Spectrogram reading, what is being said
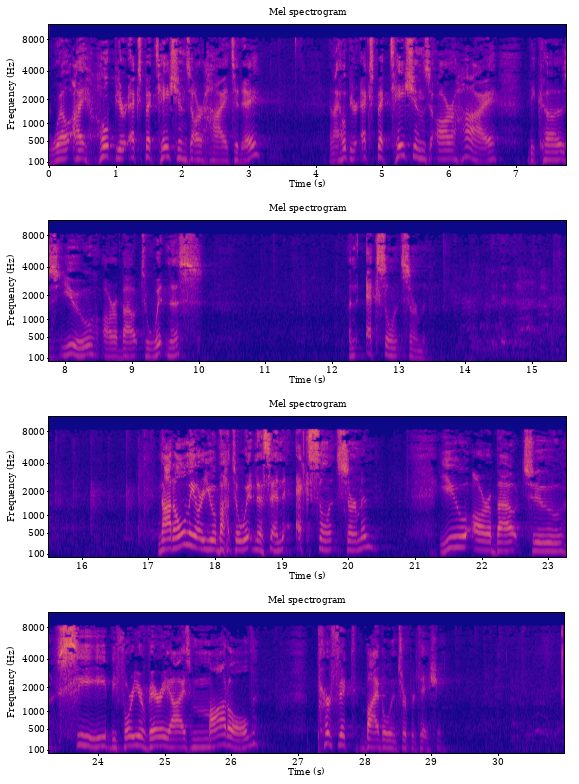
Well, I hope your expectations are high today. And I hope your expectations are high because you are about to witness an excellent sermon. Not only are you about to witness an excellent sermon, you are about to see before your very eyes modeled perfect Bible interpretation.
